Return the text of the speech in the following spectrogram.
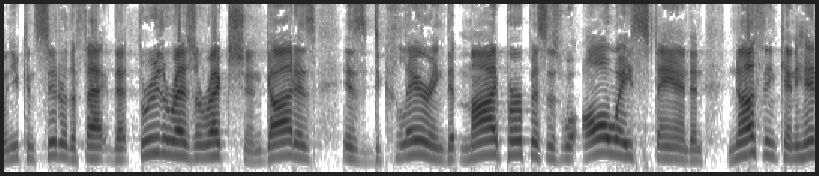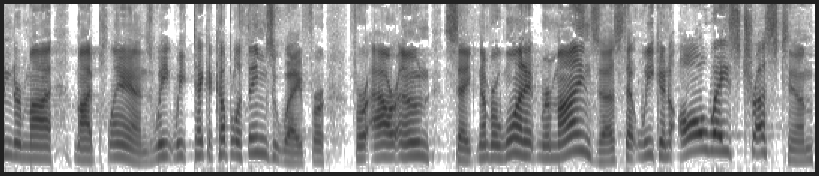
when you consider the fact that through the resurrection, God is, is declaring that my purposes will always stand and nothing can hinder my, my plans, we, we take a couple of things away for, for our own sake. Number one, it reminds us that we can always trust Him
